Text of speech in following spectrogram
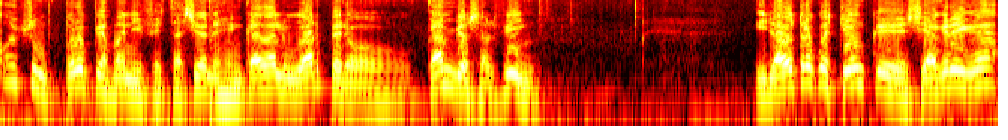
con sus propias manifestaciones en cada lugar, pero cambios al fin. Y la otra cuestión que se agrega,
